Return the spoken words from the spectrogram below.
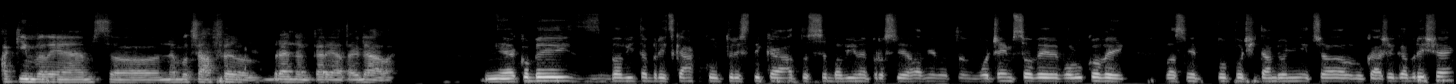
Akim Williams, eh, nebo třeba Phil, Brandon Curry a tak dále? Mě jakoby baví ta britská kulturistika a to se bavíme prostě hlavně o, to, o Jamesovi, o Lukovi, vlastně po, počítám do ní třeba Lukáše Gabriše,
